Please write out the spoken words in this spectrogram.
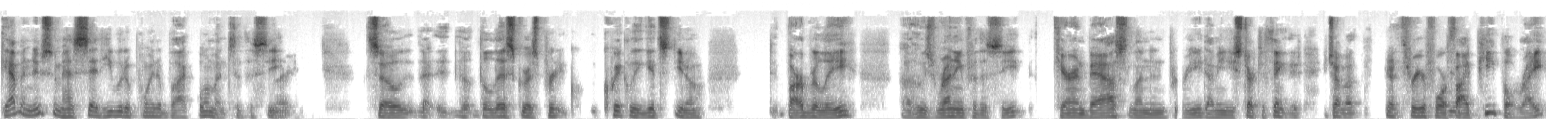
Gavin Newsom has said he would appoint a black woman to the seat. Right. So the, the list grows pretty quickly. Gets you know Barbara Lee, uh, who's running for the seat, Karen Bass, London Breed. I mean, you start to think that you're talking about you know, three or four or five people, right?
